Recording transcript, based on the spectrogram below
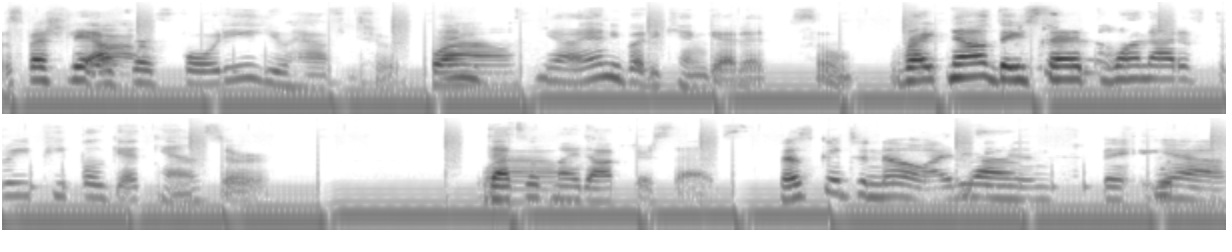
especially wow. after 40 you have to wow and, yeah anybody can get it so right now they said one out of three people get cancer wow. that's what my doctor says that's good to know i didn't yeah. even think yeah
